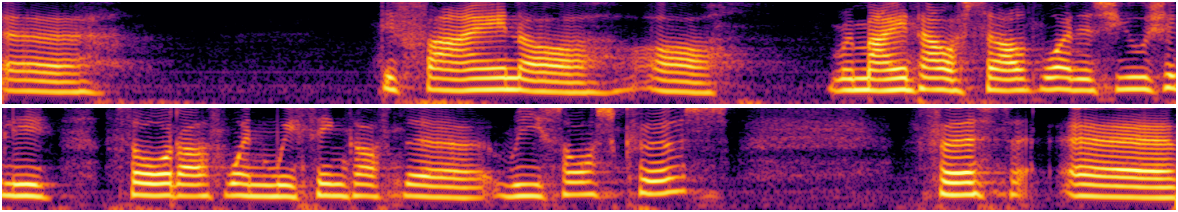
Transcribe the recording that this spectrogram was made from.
uh, define or, or remind ourselves what is usually thought of when we think of the resource curse. First, uh,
